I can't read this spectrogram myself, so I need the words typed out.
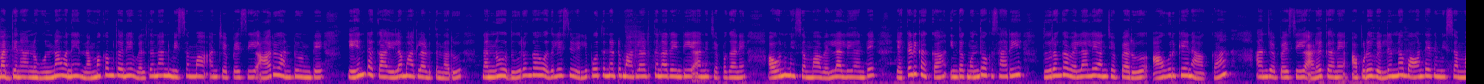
మధ్యన నువ్వు ఉన్నావనే నమ్మకంతోనే వెళ్తున్నాను మిస్ అమ్మ అని చెప్పేసి ఆరు అంటూ ఉంటే ఏంటక్క ఇలా మాట్లాడుతున్నారు? నన్ను దూరంగా వదిలేసి వెళ్ళిపోతున్నట్టు మాట్లాడుతున్నారేంటి? అని చెప్పగానే అవును మిస్ అమ్మ వెళ్ళాలి. అంటే ఎక్కడికక్క? ఇంతకుముందు ఒకసారి దూరంగా వెళ్ళాలి అని చెప్పారు. ఆ ఊరికేనా అక్క? అని చెప్పేసి అడగగానే అప్పుడు వెళ్ళున్నా బాగుండేది మిస్ అమ్మ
